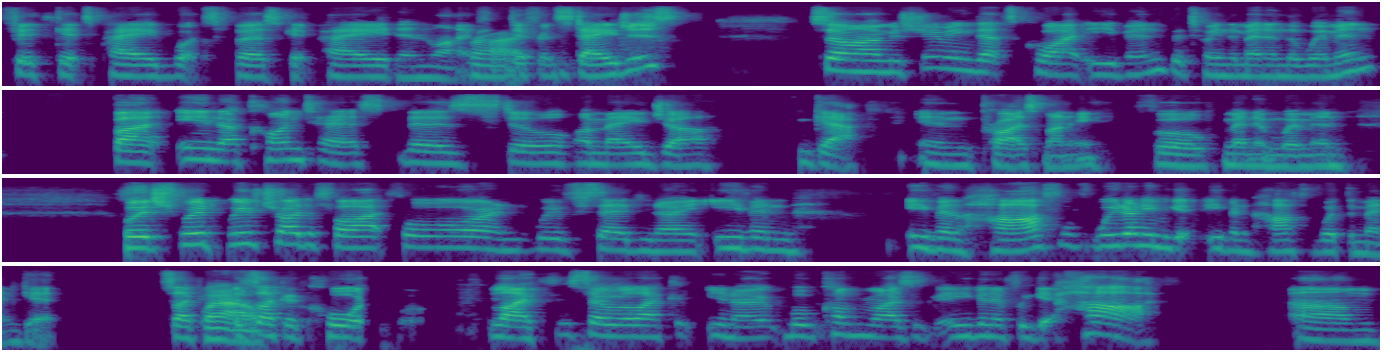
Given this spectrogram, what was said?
fifth gets paid, what's first get paid, and like Right. different stages. So I'm assuming that's quite even between the men and the women. But in a contest, there's still a major gap in prize money for men and women, which we we've tried to fight for, and we've said, you know, even even half of we don't even get even half of what the men get. It's like Wow. it's like a quarter. Like so, we're like, you know, we'll compromise even if we get half. Um,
